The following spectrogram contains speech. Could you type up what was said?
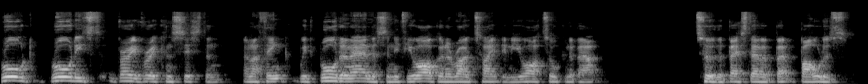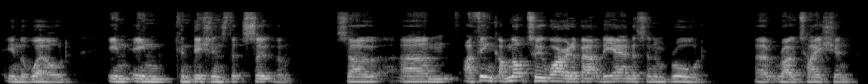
Broad Broad is very very consistent, and I think with Broad and Anderson, if you are going to rotate them, you are talking about two of the best ever bowlers in the world in in conditions that suit them. So um, I think I'm not too worried about the Anderson and Broad uh, rotation,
